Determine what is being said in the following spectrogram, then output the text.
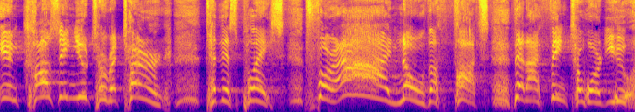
in causing you to return to this place. For I know the thoughts that I think toward you,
